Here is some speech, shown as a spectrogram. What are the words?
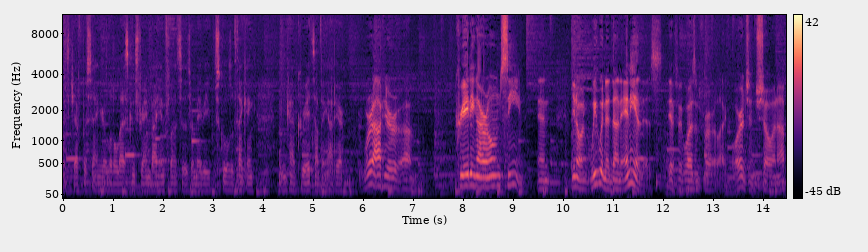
As Jeff was saying, you're a little less constrained by influences or maybe schools of thinking. We can kind of create something out here. We're out here uh, creating our own scene, and you know we wouldn't have done any of this if it wasn't for like Origin showing up.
